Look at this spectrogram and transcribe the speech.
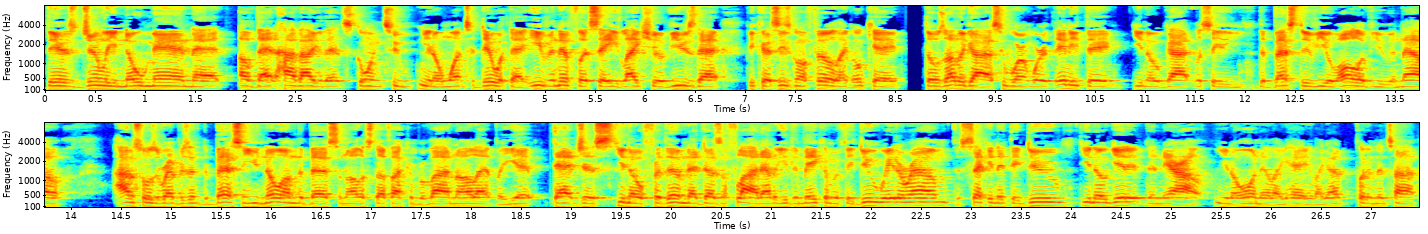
there's generally no man that of that high value that's going to, you know, want to deal with that. Even if let's say he likes you, abuse that because he's going to feel like, okay, those other guys who weren't worth anything, you know, got, let's say the best of you, all of you. And now I'm supposed to represent the best and you know I'm the best and all the stuff I can provide and all that. But yet that just, you know, for them, that doesn't fly. That'll either make them, if they do wait around the second that they do, you know, get it, then they're out, you know, on there like, Hey, like I put in the time,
